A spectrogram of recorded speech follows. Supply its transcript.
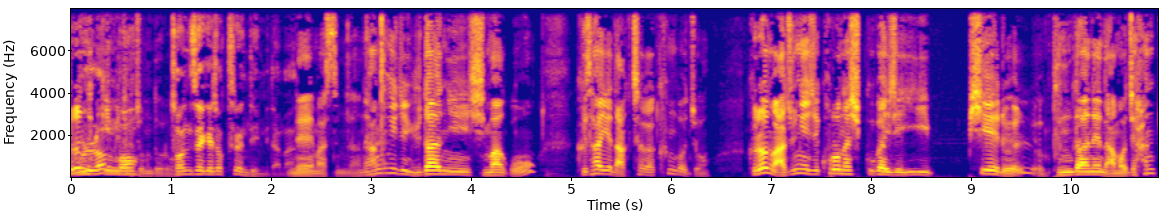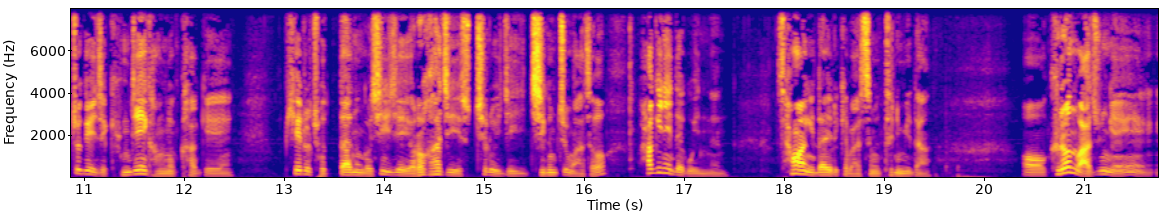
그런 느낌이 뭐 들 정도로. 전 세계적 트렌드입니다만. 네, 맞습니다. 근데 한국이 이제 유단이 심하고 그 사이에 낙차가 큰 거죠. 그런 와중에 이제 코로나 19가 이제 이 피해를 분단의 나머지 한쪽에 이제 굉장히 강력하게 피해를 줬다는 것이 이제 여러 가지 수치로 이제 지금쯤 와서 확인이 되고 있는 상황이다 이렇게 말씀을 드립니다. 어, 그런 와중에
